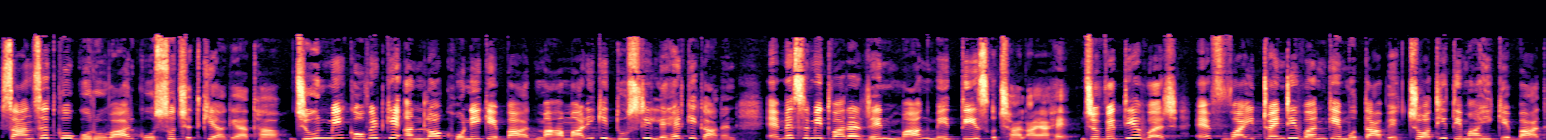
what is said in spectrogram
सांसद को गुरुवार को सूचित किया गया था। जून में कोविड के अनलॉक होने के बाद महामारी की दूसरी लहर के कारण एमएसएमई द्वारा ऋण मांग में तेज उछाल आया है, जो वित्तीय वर्ष एफ़ वाई ट्वेंटी वन के मुताबिक चौथी तिमाही के बाद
